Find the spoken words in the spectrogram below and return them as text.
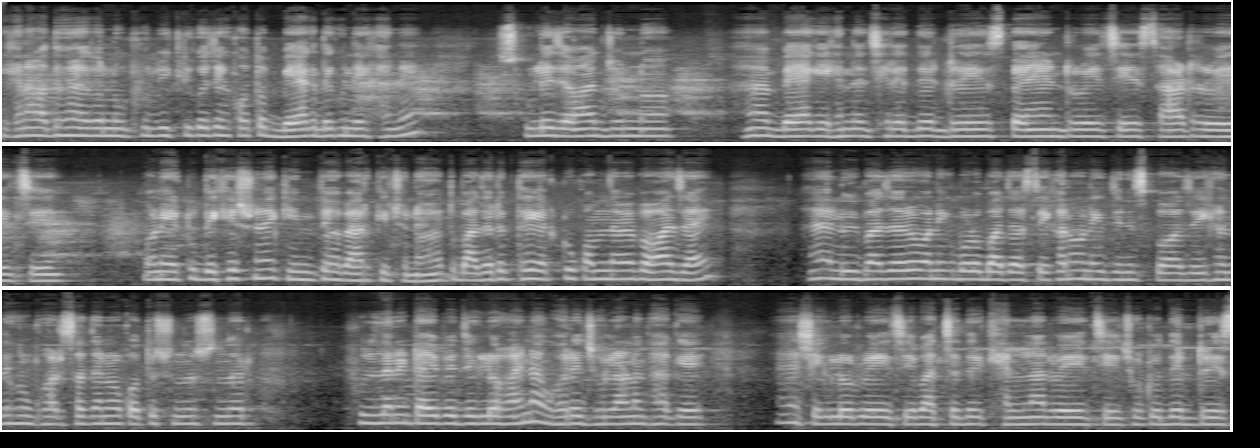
এখানে দেখুন একজন নুপুর বিক্রি করছে, কত ব্যাগ দেখুন এখানে। স্কুলে যাওয়ার জন্য হ্যাঁ ব্যাগ এখানে ছেলেদের ড্রেস, প্যান্ট রয়েছে, শার্ট রয়েছে। মানে একটু দেখে শুনে কিনতে হবে, আর কিছু না হয়তো বাজারের থেকে একটু কম দামে পাওয়া যায়। হ্যাঁ লুই বাজারেও অনেক বড় বাজার, সেখানেও অনেক জিনিস পাওয়া যায়। এখানে দেখুন, ঘর সাজানোর কত সুন্দর সুন্দর ফুলদানি টাইপের যেগুলো হয় না, ঘরে ঝোলানো থাকে হ্যাঁ সেগুলো রয়েছে। বাচ্চাদের খেলনা রয়েছে, ছোটোদের ড্রেস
